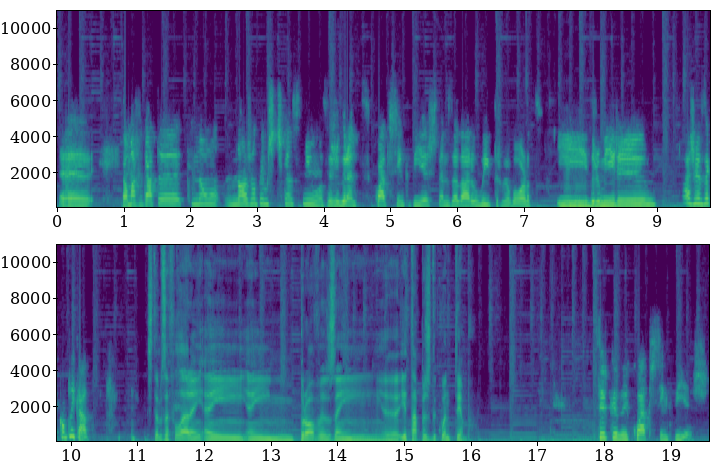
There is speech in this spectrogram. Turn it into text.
Uh, é uma regata que não, nós não temos descanso nenhum, ou seja, durante 4, 5 dias estamos a dar o litro a bordo e uhum. dormir uh, às vezes é complicado. Estamos a falar em, em, em provas, em etapas de quanto tempo? Cerca de 4, 5 dias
